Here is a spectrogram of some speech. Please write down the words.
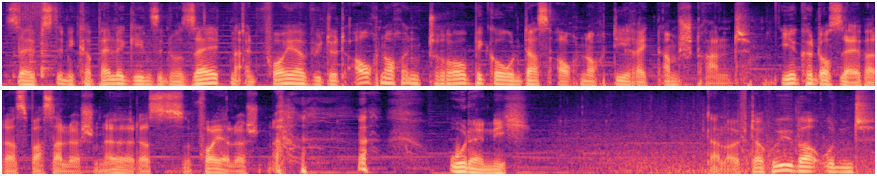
Selbst in die Kapelle gehen sie nur selten. Ein Feuer wütet auch noch in Tropico und das auch noch direkt am Strand. Ihr könnt auch selber das Wasser löschen, äh, das Feuer löschen. Oder nicht. Da läuft er rüber und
